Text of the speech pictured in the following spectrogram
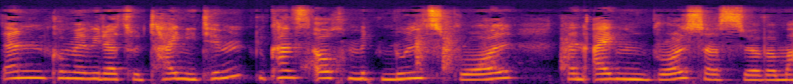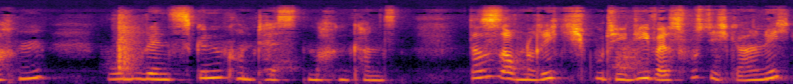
Dann kommen wir wieder zu Tiny Tim. Du kannst auch mit Null Sprawl deinen eigenen Brawl Stars Server machen, wo du den Skin Contest machen kannst. Das ist auch eine richtig gute Idee, weil das wusste ich gar nicht.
